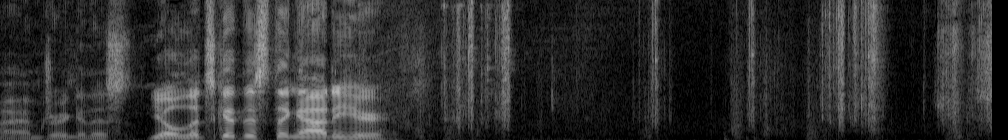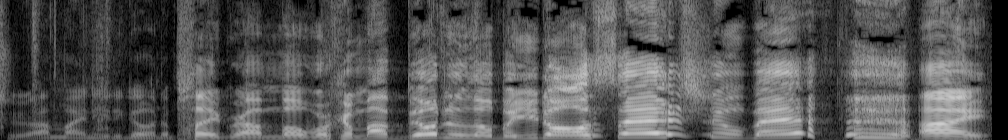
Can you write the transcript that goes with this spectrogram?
I'm drinking this. Yo, let's get this thing out of here. Shoot, I might need to go into playground mode, work on my building a little bit. You know what I'm saying? Shoot, man. Alright,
